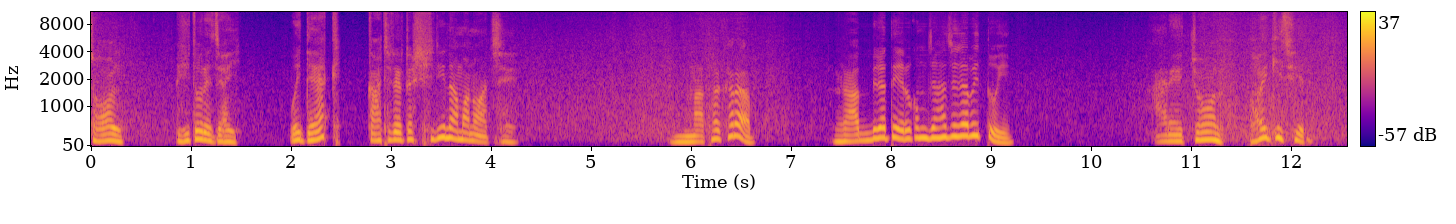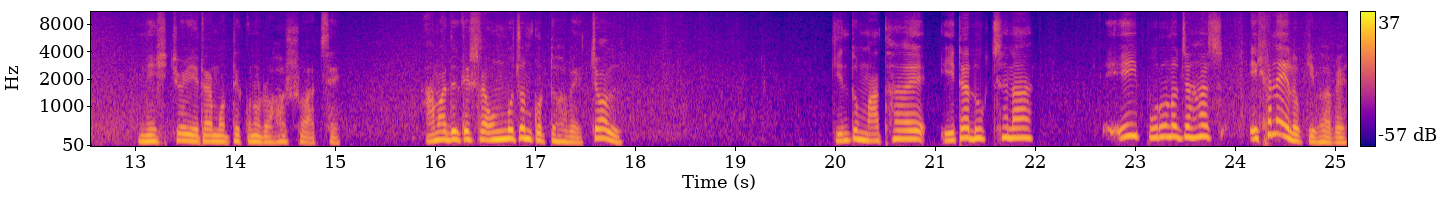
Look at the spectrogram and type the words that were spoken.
চল, ভিতরে যাই। ওই দেখ, কাঠের একটা সিঁড়ি নামানো আছে। মাথা খারাপ? রাত বিরাতে এরকম জাহাজে যাবি তুই? আরে চল, ভয় কিসের? নিশ্চয়ই এটার মধ্যে কোনো রহস্য আছে। আমাদেরকে সেটা উন্মোচন করতে হবে, চল। কিন্তু মাথায় এটা ঢুকছে না। এই পুরনো জাহাজ এখানে এলো কীভাবে?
